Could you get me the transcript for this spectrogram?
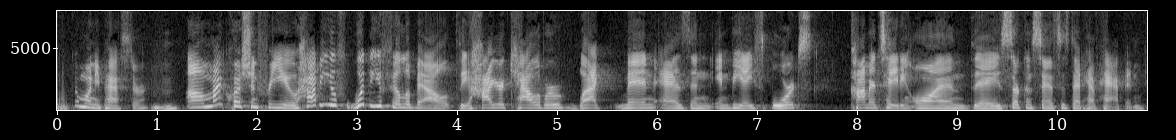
Good morning, Pastor. Mm-hmm. Um, my question for you: How do you, what do you feel about the higher caliber black men, as in NBA sports, commentating on the circumstances that have happened?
